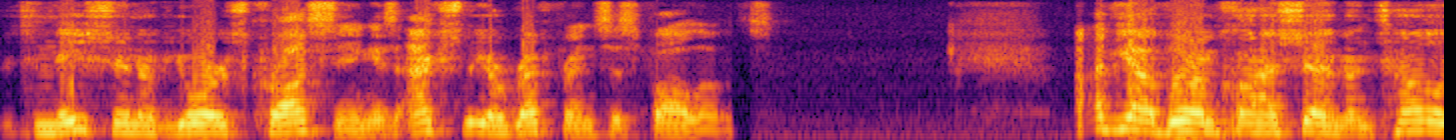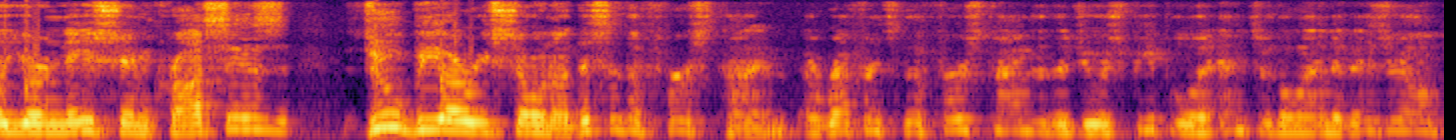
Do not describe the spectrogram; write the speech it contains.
this nation of yours crossing, is actually a reference as follows. Ad Yavoramcha Hashem, until your nation crosses, Zu Rishona. This is the first time, a reference to the first time that the Jewish people would enter the land of Israel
